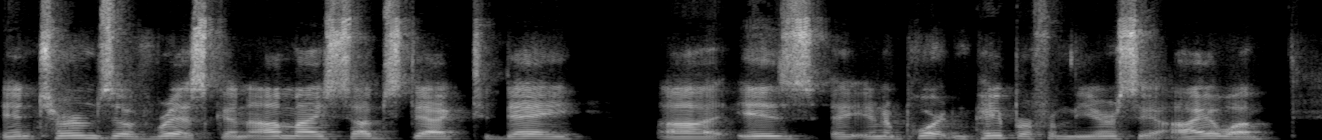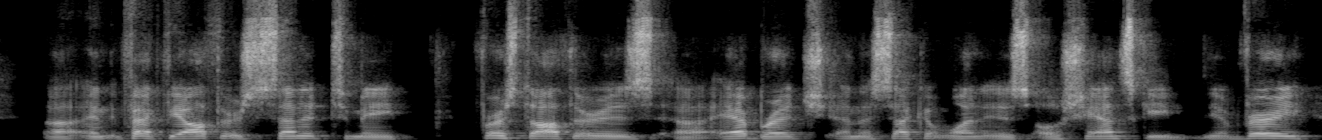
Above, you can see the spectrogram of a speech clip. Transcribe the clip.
in terms of risk. And on my Substack today uh, is an important paper from the University of Iowa. Uh, and in fact, the authors sent it to me. First author is uh, Abrich, and the second one is Olshansky, you know, very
